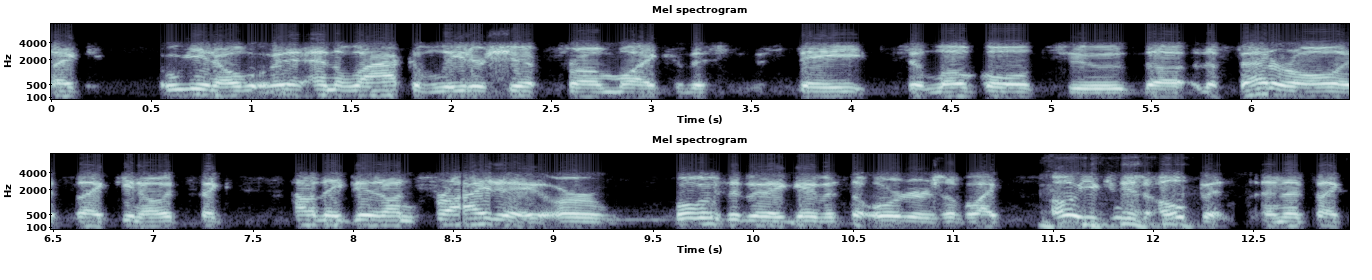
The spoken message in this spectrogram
like you know, and the lack of leadership from like the state to local to the the federal. It's like you know, it's like how they did on Friday or what was it that they gave us the orders of like, oh, you can just open, and it's like,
